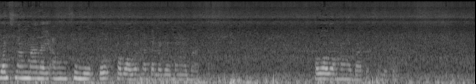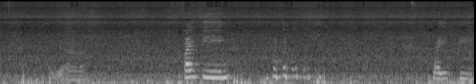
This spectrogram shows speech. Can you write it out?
once na ang nanay ang sumuko, kawawa na talaga mga bata. Kawawa ang mga bata talaga. Kaya, fighting. fighting.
